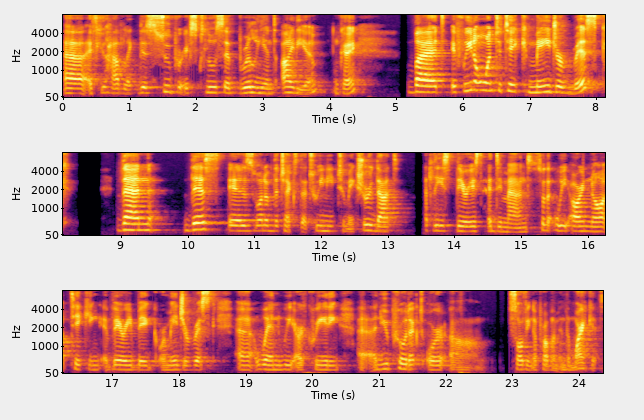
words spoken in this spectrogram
uh, if you have like this super exclusive, brilliant idea. Okay, but if we don't want to take major risk then this is one of the checks that we need to make sure that at least there is a demand so that we are not taking a very big or major risk uh, when we are creating a, new product or um, solving a problem in the market.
